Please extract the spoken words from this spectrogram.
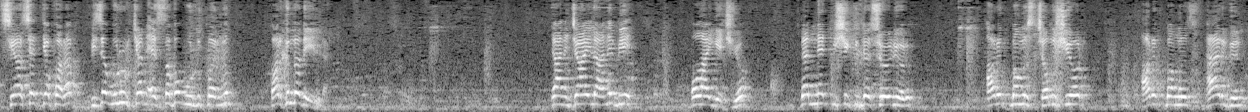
siyaset yaparak bize vururken esnafa vurduklarının farkında değiller. Yani cahilane bir olay geçiyor. Ben net bir şekilde söylüyorum. Arıtmamız çalışıyor. Arıtmamız her gün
